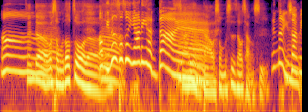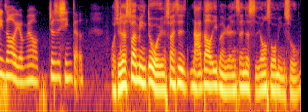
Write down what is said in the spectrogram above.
嗯，真的，我什么都做了。哦，你那时候真的压力很大哎、压力很大，我什么事都尝试。欸那你算命之后有没有就是心得？我觉得算命对我也算是拿到了一本人生的使用说明书。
